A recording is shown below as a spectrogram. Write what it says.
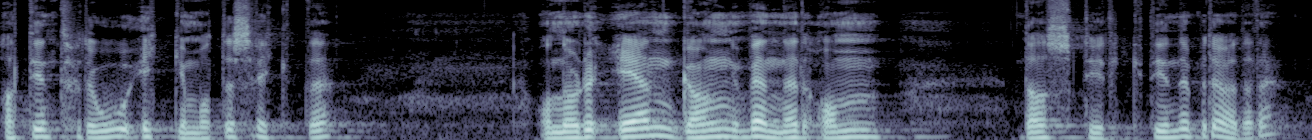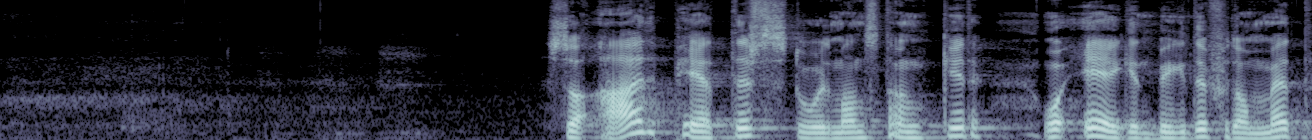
at din tro ikke måtte svikte. Og når du en gang vender om, da styrk dine brødre. Så er Peters stormannstanker og egenbygde fromhet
